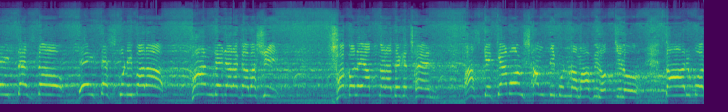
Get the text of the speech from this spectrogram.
এই তেজগাঁও, এই তেজকুনি পাড়া ফানগেট এলাকাবাসী সকলে আপনারা দেখেছেন আজকে কেমন শান্তিপূর্ণ মাহফিল হচ্ছিল। তার উপর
